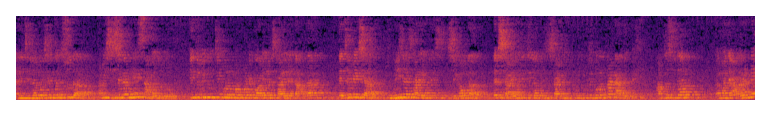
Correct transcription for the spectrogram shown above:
आणि जिल्हा परिषदमध्ये सुद्धा आम्ही शिक्षकांना हेच सांगत होतो. की तुम्ही तुमची मुलं मोठमोठे कॉलेज शाळेला टाकतात त्याच्यापेक्षा तुम्ही ज्या शाळेमध्ये शिकवतात त्या शाळेमध्ये जिल्हा परिषद शाळेमध्ये तुम्ही तुमचे मुलं का टाकत नाही? आमचं सुद्धा म्हणजे आग्रहाने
